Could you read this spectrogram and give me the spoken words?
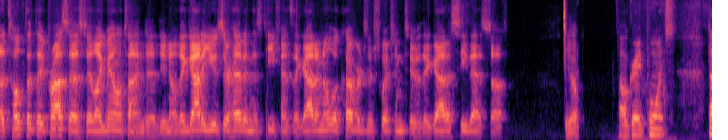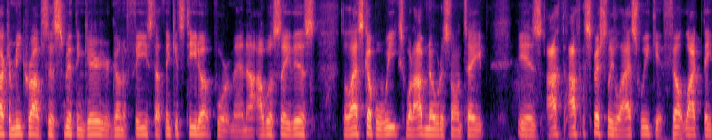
let's hope that they processed it like Valentine did. You know, they got to use their head in this defense. They got to know what coverage they're switching to. They got to see that stuff. Yep. All great points. Dr. Meekrop says Smith and Gary are going to feast. I think it's teed up for it, man. I, I will say this: the last couple weeks, what I've noticed on tape is, I, I, especially last week, it felt like they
